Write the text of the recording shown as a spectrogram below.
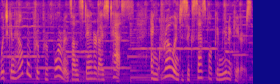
which can help improve performance on standardized tests and grow into successful communicators.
